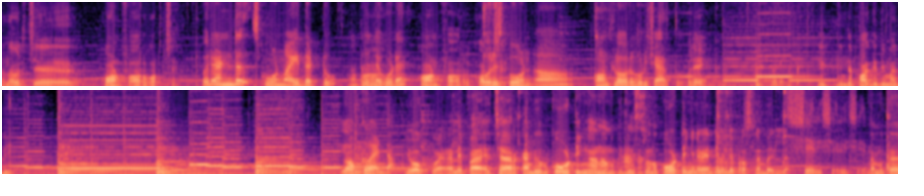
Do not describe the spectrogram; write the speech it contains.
എന്നാ കുറച്ച് കോൺഫ്ലവർ കുറച്ച്. ഒരു രണ്ട് സ്പൂൺ മൈദ ഇട്ടു. അതിന്റെ കൂടെ കോൺഫ്ലവർ ഒരു സ്പൂൺ കോൺഫ്ലവർ കൂടി ചേർത്തു. ഒരു എഗ് എഗ്ഗിന്റെ പകുതി മതി. യോക്ക് വേണ്ട. യോക്ക് വേണ്ട അല്ല ഇപ്പൊ ചേർക്കാം. ഇത് കോട്ടിംഗ് ആണ് നമുക്ക്. ജസ്റ്റ് ഒന്ന് കോട്ടിങ്ങിന് വേണ്ടി വലിയ പ്രശ്നം വരില്ല. ശരി ശരി ശരി. നമുക്ക്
